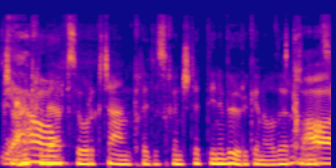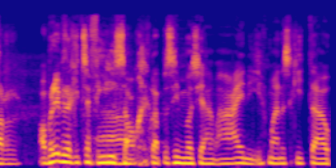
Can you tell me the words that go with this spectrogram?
Geschenke, Ja. Geschenke, das könntest du dort reinwürgen, oder? Klar. Aber eben, da gibt es ja viele Sachen. Ich glaube, da sind wir uns ja auch einig. Ich meine, es gibt auch,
